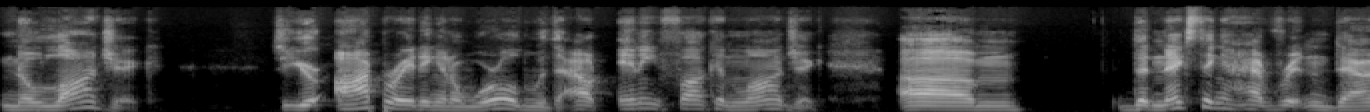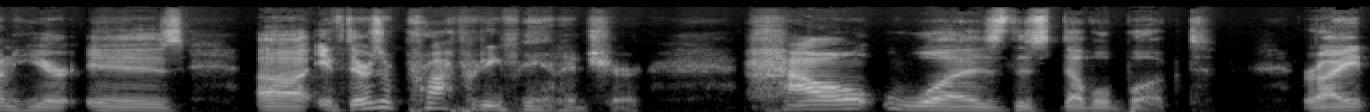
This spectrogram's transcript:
no logic. So you're operating in a world without any fucking logic. Um the next thing i have written down here is uh if there's a property manager how was this double booked right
